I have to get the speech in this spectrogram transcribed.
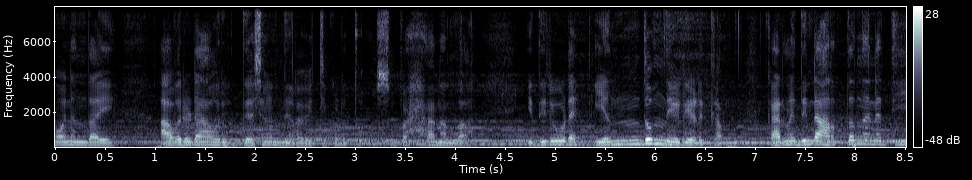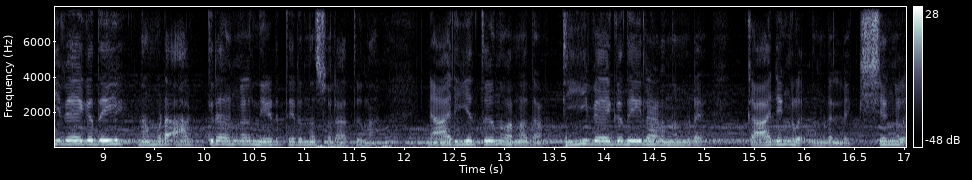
ഓൻ എന്തായി? അവരുടെ ആ ഒരു ഉദ്ദേശങ്ങൾ നിറവേറ്റി കൊടുത്തു സുബഹാൻ അള്ളാഹ് ഇതിലൂടെ എന്തും നേടിയെടുക്കാം. കാരണം ഇതിന്റെ അർത്ഥം തന്നെ തീവേഗതയിൽ നമ്മുടെ ആഗ്രഹങ്ങൾ നേടിത്തരുന്ന സ്വലാത്ത് എന്ന. നാരിയത്ത് എന്ന് പറഞ്ഞതാണ് തീവേഗതയിലാണ് നമ്മുടെ കാര്യങ്ങൾ നമ്മുടെ ലക്ഷ്യങ്ങൾ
